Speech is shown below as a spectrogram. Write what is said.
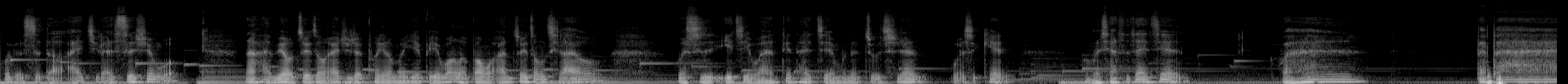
或者是到 IG 来私信我。那还没有追踪 IG 的朋友们，也别忘了帮我按追踪起来哦。我是一起玩电台节目的主持人，我是 Ken，我们下次再见，晚安。拜拜。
